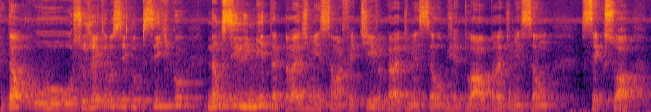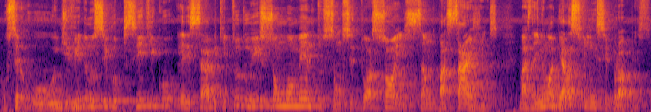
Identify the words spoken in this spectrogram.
Então, o, o, sujeito do ciclo psíquico não se limita pela dimensão afetiva, pela dimensão objetual, pela dimensão sexual. O, ser, o indivíduo no ciclo psíquico, ele sabe que tudo isso são momentos, são situações, são passagens, mas nenhuma delas fim em si próprias.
